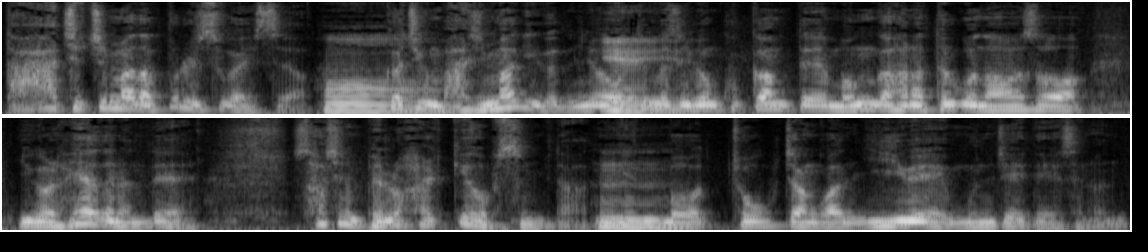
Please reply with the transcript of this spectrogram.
다 집집마다 뿌릴 수가 있어요. 어. 그러니까 지금 마지막이거든요. 예, 면에서 예. 이번 국감 때 뭔가 하나 들고 나와서 이걸 해야 되는데 사실은 별로 할 게 없습니다. 음. 뭐 조국 장관 이외의 문제에 대해서는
